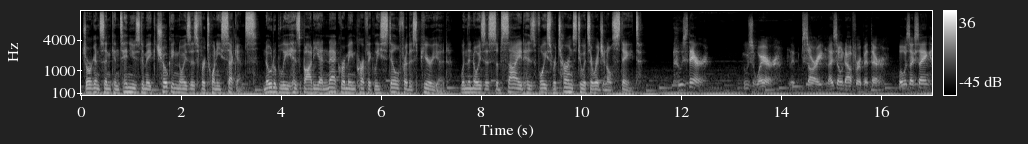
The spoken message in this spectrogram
Jorgensen continues to make choking noises for 20 seconds. Notably, his body and neck remain perfectly still for this period. When the noises subside, his voice returns to its original state. Who's there? Who's where? Uh, sorry, I zoned out for a bit there. What was I saying?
